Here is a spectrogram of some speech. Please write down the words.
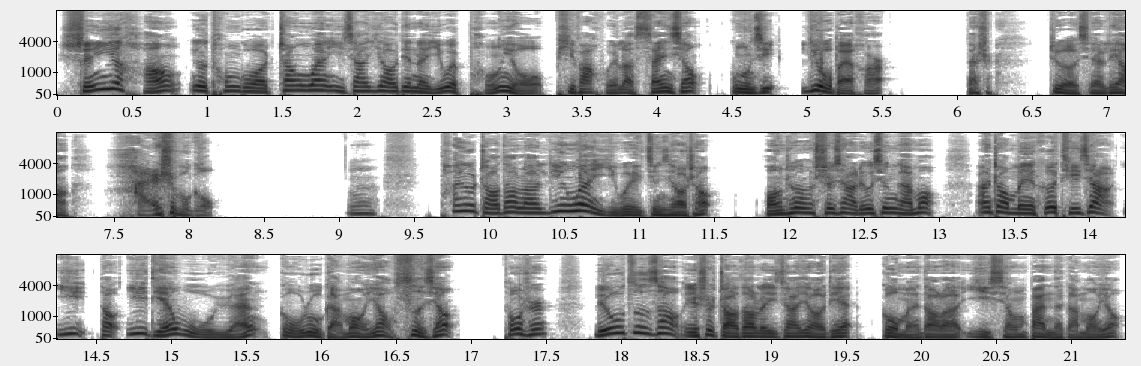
沈一航又通过张湾一家药店的一位朋友批发回了三箱，共计六百盒，但是这些量还是不够。嗯，他又找到了另外一位经销商，谎称时下流行感冒，按照每盒提价一到一点五元购入感冒药四箱。同时，刘自造也是找到了一家药店，购买到了一箱半的感冒药。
